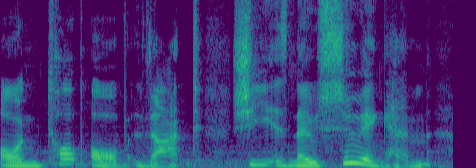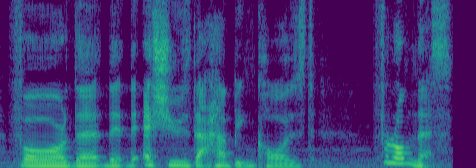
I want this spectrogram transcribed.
on top of that, she is now suing him for the, the, the issues that have been caused from this.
